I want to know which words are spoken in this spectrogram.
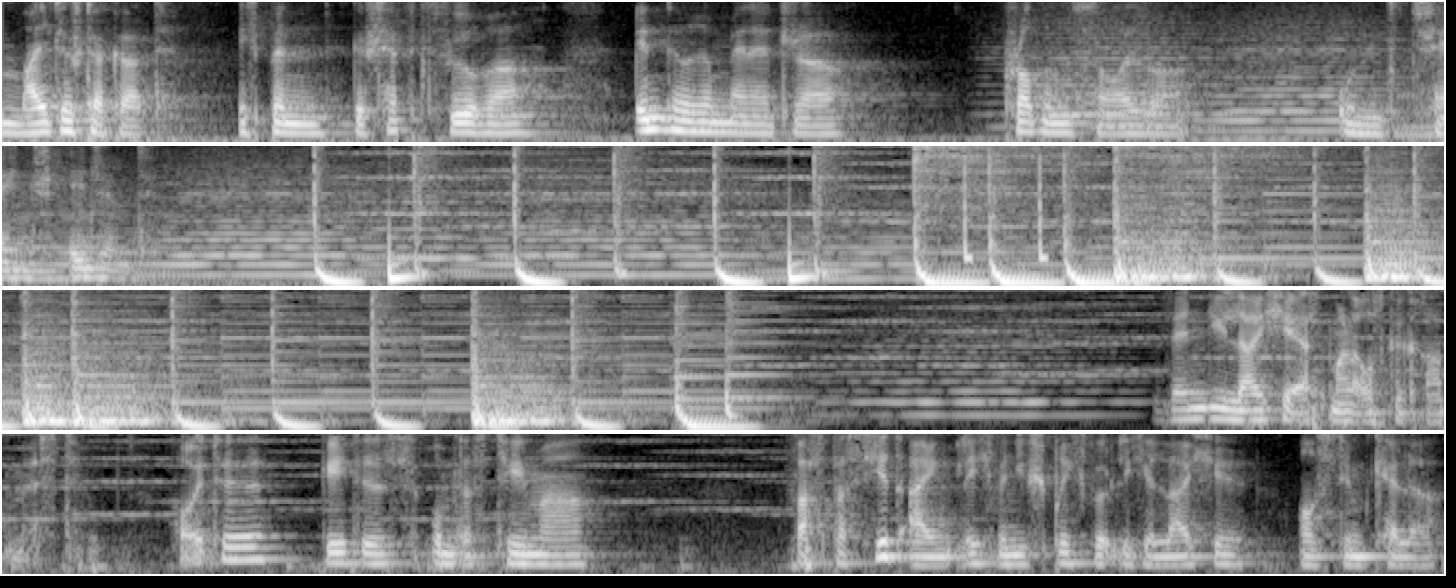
Malte Stöckert. Ich bin Geschäftsführer, Interim Manager, Problem Solver und Change Agent. Wenn die Leiche erstmal ausgegraben ist. Heute geht es um das Thema, was passiert eigentlich, wenn die sprichwörtliche Leiche aus dem Keller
